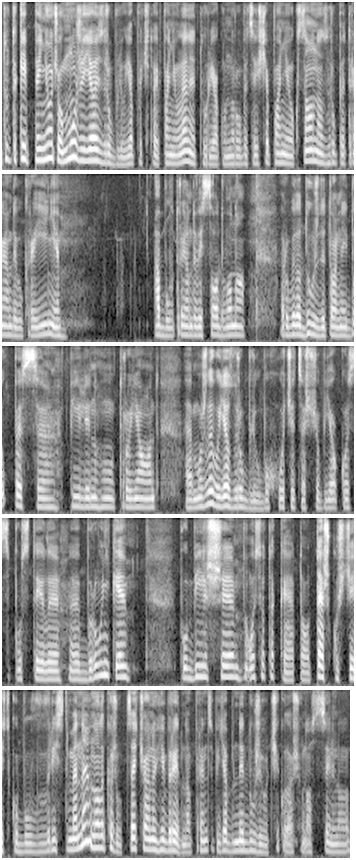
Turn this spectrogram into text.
Тут такий пеньочок, може я і зроблю. Я почитаю пані Олени Тур, як воно робиться. І ще пані Оксана з групи Троянди в Україні. Або трояндовий сад, вона робила дуже детальний допис е, пілінгу троянд. Е, Можливо, я зроблю, бо хочеться, щоб якось спустили е, бруньки побільше. Ось отаке. То теж кущисько був ріст мене, ну але кажу, це чайно гібридна. В принципі, я б не дуже очікувала, що нас сильно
